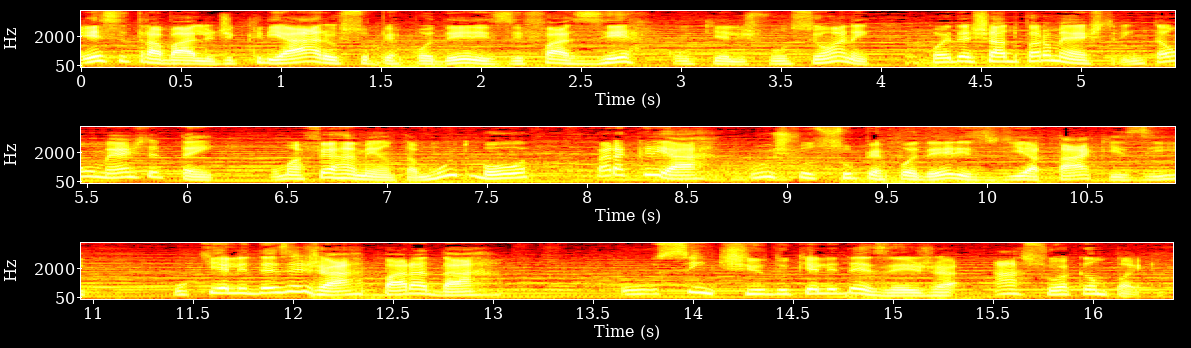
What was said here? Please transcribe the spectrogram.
esse trabalho de criar os superpoderes e fazer com que eles funcionem foi deixado para o mestre. Então o mestre tem uma ferramenta muito boa para criar os superpoderes e ataques e o que ele desejar para dar o sentido que ele deseja à sua campanha.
